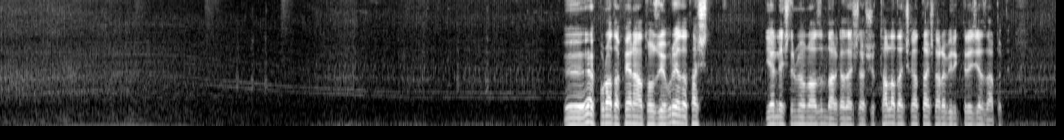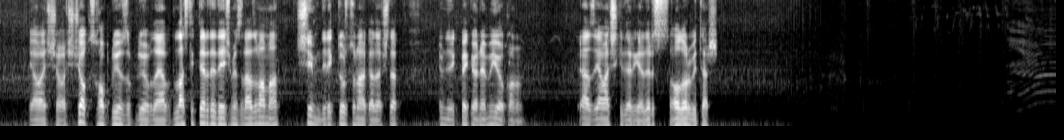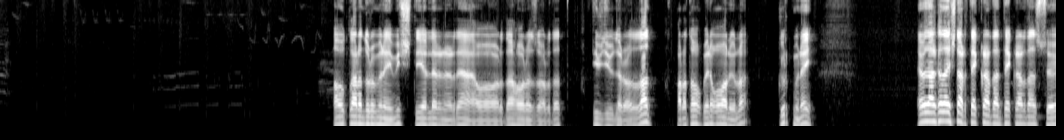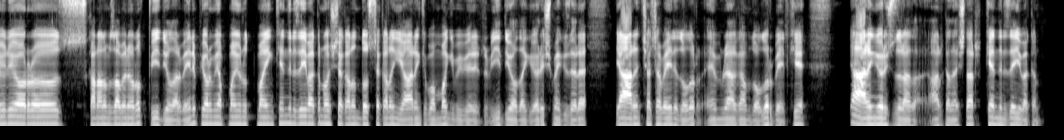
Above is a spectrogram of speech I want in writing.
Öf burada fena tozuyor. Buraya da taş yerleştirmem lazım da arkadaşlar. Şu tarladan çıkan taşları biriktireceğiz artık. Yavaş yavaş. Çok hopluyor zıplıyor bu da ya. Lastikleri de değişmesi lazım ama şimdilik dursun arkadaşlar. Şimdilik pek önemi yok onun. Biraz yavaş gider geliriz. Olur biter. Tavukların durumu neymiş? Diğerleri nerede? Ha, orada, horoz orada. Civcivler orada. Lan kara tavuk beni kovalıyor la. Gürk mü ney? Evet arkadaşlar tekrardan tekrardan söylüyoruz. Kanalımıza abone olup videolar beğenip yorum yapmayı unutmayın. Kendinize iyi bakın. Hoşça kalın. Dostça kalın. Yarınki bomba gibi bir videoda görüşmek üzere. Yarın Çaça Beyli de olur. Emre Agam da olur belki. Yarın görüşürüz arkadaşlar. Kendinize iyi bakın.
